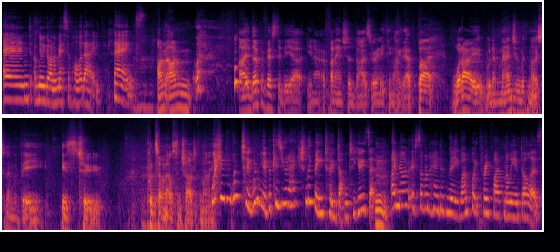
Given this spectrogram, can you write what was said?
and I'm going to go on a massive holiday. Thanks. I'm I'm I don't profess to be a you know a financial advisor or anything like that, but what I would imagine with most of them would be is to put someone else in charge of the money. Well, you'd want to, wouldn't you? Because you'd actually be too dumb to use it. Mm. I know if someone handed me 1.35 million dollars,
